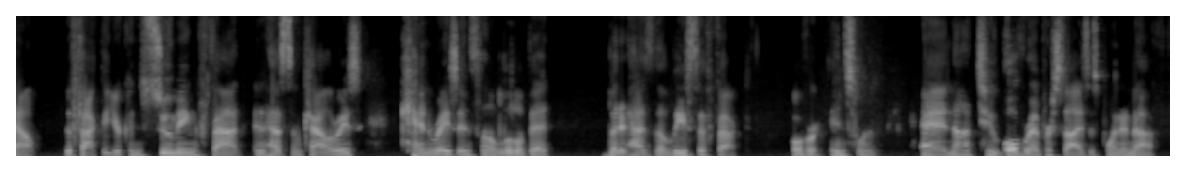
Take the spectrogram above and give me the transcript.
Now, the fact that you're consuming fat and it has some calories can raise insulin a little bit, but it has the least effect over insulin. And not to overemphasize this point enough,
